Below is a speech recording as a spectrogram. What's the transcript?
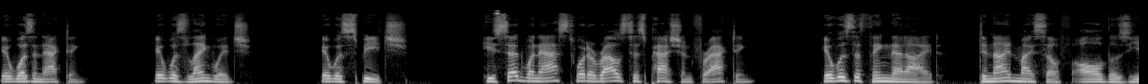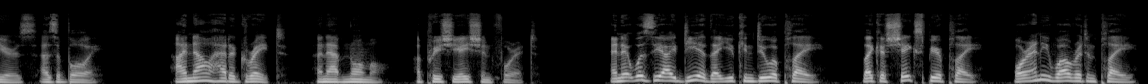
It wasn't acting. It was language. It was speech. He said when asked what aroused his passion for acting. It was the thing that I'd denied myself all those years as a boy. I now had a great, an abnormal, appreciation for it. And it was the idea that you can do a play, like a Shakespeare play, or any well written play,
